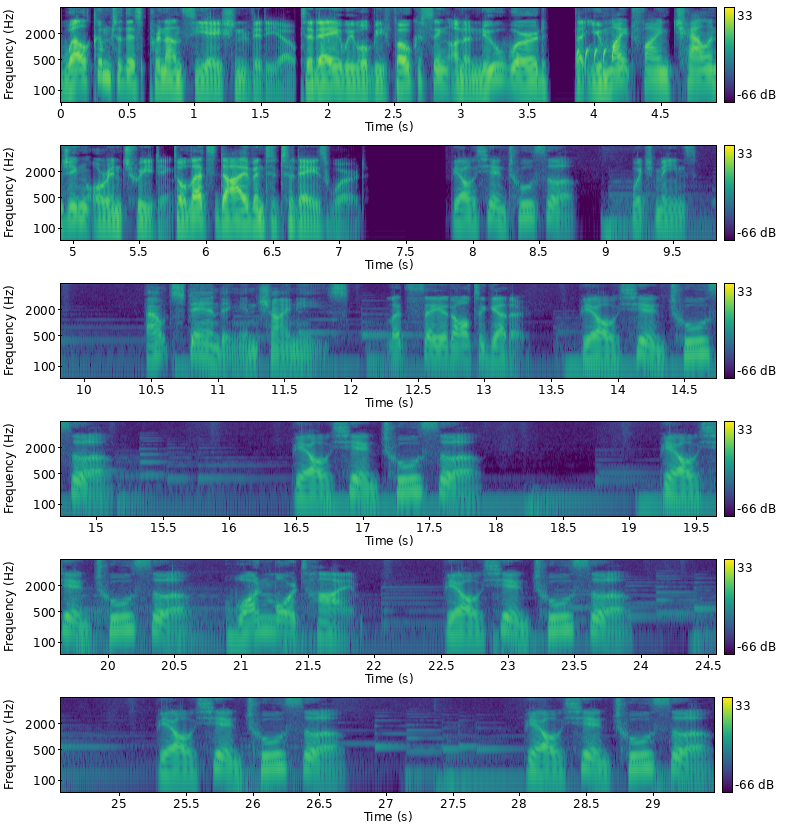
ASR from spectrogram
Welcome to this pronunciation video. Today we will be focusing on a new word that you might find challenging or intriguing. So let's dive into today's word, 表现出色， which means, Outstanding in Chinese. let's say it all together. 表现出色，表现出色，表现出色， One more time. 表现出色，表现出色，表现出色。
